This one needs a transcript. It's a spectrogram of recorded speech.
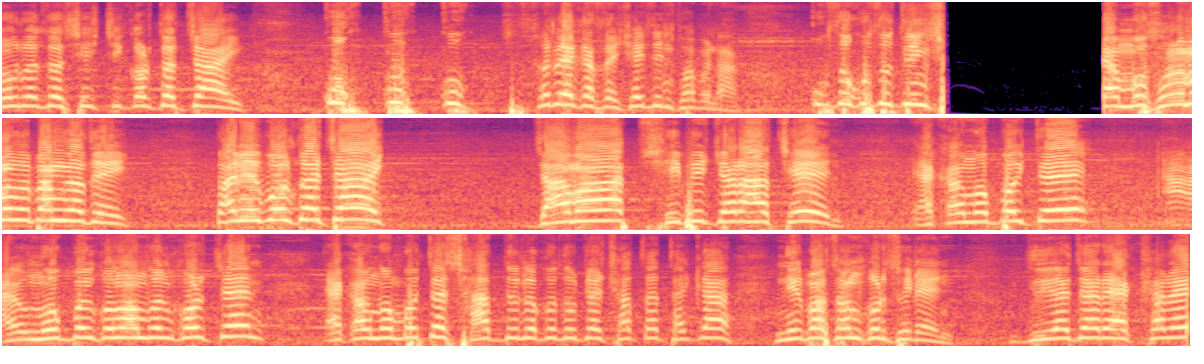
নৈরাজ্য সৃষ্টি করতে চাই। কুক কুক কুক, চলে গেছে, সেই দিন পাবে না। কুতো কুতো দিন মুসলমান বাংলাদেশ। তাই আমি বলতে চাই, জামাত, শিবির যারা আছেন, একানব্বইতে নব্বই কোন আন্দোলন করছেন, একানব্বইতে সাত দুই লক্ষ দুটোর সাথে থেকে নির্বাচন করছিলেন। দুই হাজার এক সালে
